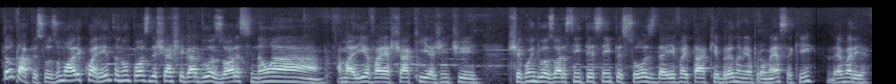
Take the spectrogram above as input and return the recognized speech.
Então tá, pessoas, uma hora e quarenta, não posso deixar chegar duas horas, senão a, a Maria vai achar que a gente chegou em duas horas sem ter 100 pessoas, e daí vai estar tá quebrando a minha promessa aqui, né, Maria?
